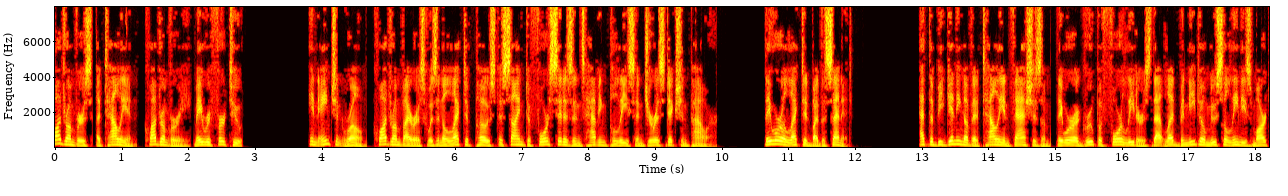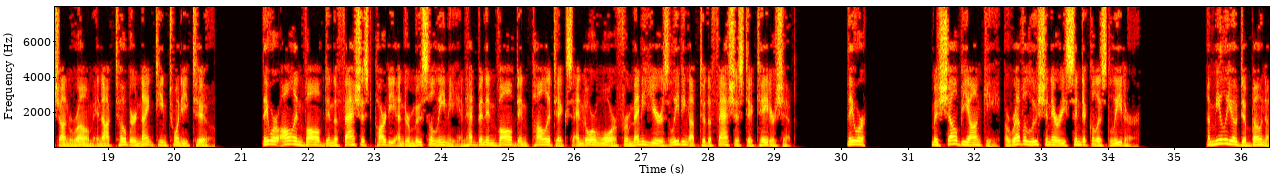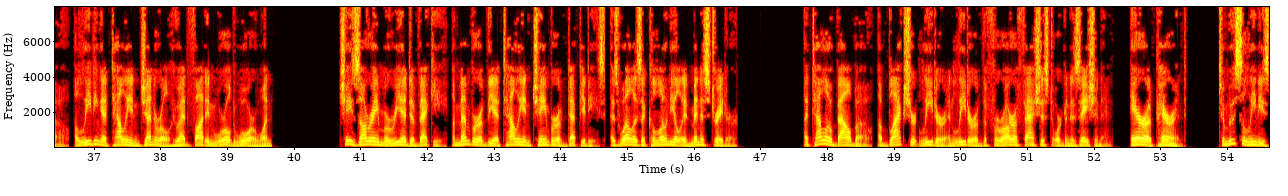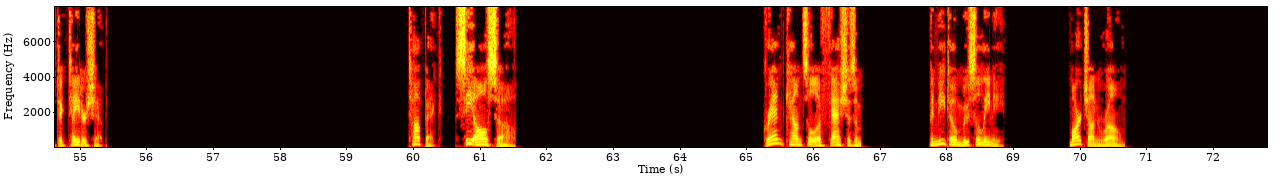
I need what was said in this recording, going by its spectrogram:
Quadrumvirs Italian, quadrumviri may refer to In ancient Rome, quadrumvirus was an elective post assigned to four citizens having police and jurisdiction power. They were elected by the Senate. At the beginning of Italian fascism, they were a group of four leaders that led Benito Mussolini's March on Rome in October 1922. They were all involved in the fascist party under Mussolini and had been involved in politics and or war for many years leading up to the fascist dictatorship. They were Michele Bianchi, a revolutionary syndicalist leader. Emilio de Bono, a leading Italian general who had fought in World War I Cesare Maria de Vecchi, a member of the Italian Chamber of Deputies, as well as a colonial administrator. Italo Balbo, a blackshirt leader and leader of the Ferrara fascist organization and heir apparent to Mussolini's dictatorship. See also. Grand Council of Fascism. Benito Mussolini. March on Rome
